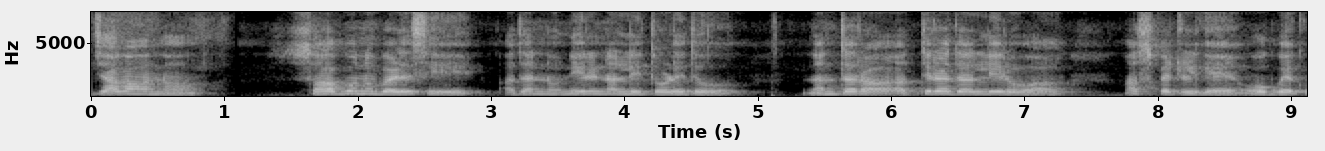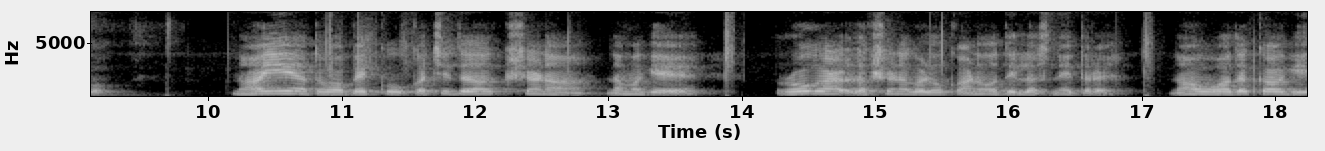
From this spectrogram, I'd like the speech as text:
ಜಾಗವನ್ನು ಸಾಬೂನು ಬಳಸಿ ಅದನ್ನು ನೀರಿನಲ್ಲಿ ತೊಳೆದು ನಂತರ ಹತ್ತಿರದಲ್ಲಿರುವ ಹಾಸ್ಪಿಟಲ್ಗೆ ಹೋಗಬೇಕು. ನಾಯಿ ಅಥವಾ ಬೆಕ್ಕು ಕಚ್ಚಿದ ಕ್ಷಣ ನಮಗೆ ರೋಗ ಲಕ್ಷಣಗಳು ಕಾಣುವುದಿಲ್ಲ ಸ್ನೇಹಿತರೆ. ನಾವು ಅದಕ್ಕಾಗಿ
